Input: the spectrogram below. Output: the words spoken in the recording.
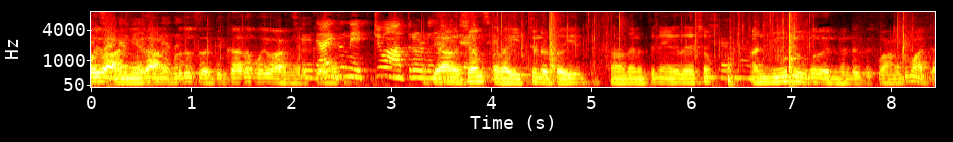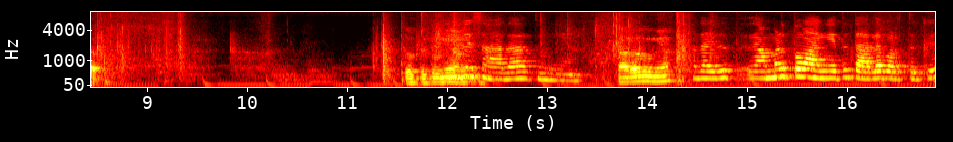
പോയി വാങ്ങിയതാണ്. ഇവിടെ ശ്രദ്ധിക്കാതെ പോയി വാങ്ങിയത് അത്യാവശ്യം റേറ്റ് ഉണ്ട് കേട്ടോ. ഈ സാധനത്തിന് ഏകദേശം അഞ്ഞൂറ് രൂപ വരുന്നുണ്ട് ഇത്. വാങ്ങി മാറ്റാം. തൊട്ടി തുണിയാണ് സാധാ തുണിയാണ് സാധാ തുണിയാ? അതായത് നമ്മളിപ്പോ വാങ്ങിയത് തല പുറത്തേക്ക്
